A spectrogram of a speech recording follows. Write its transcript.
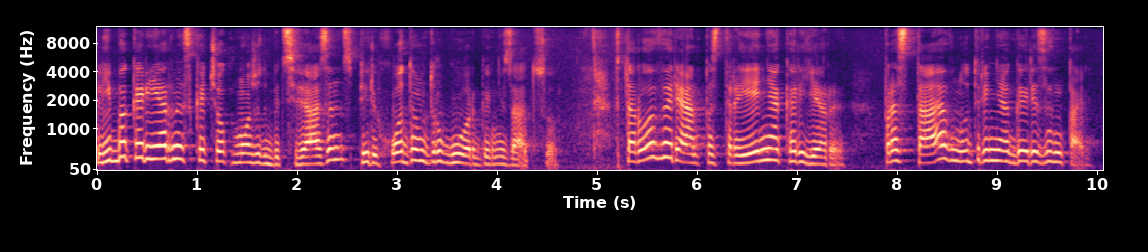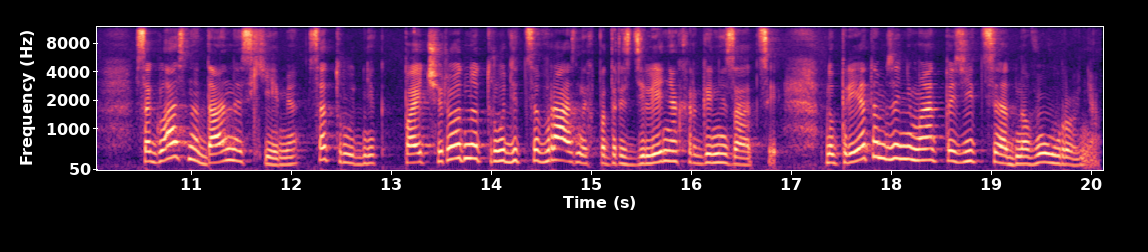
Либо карьерный скачок может быть связан с переходом в другую организацию. Второй вариант построения карьеры – простая внутренняя горизонталь. Согласно данной схеме, сотрудник поочередно трудится в разных подразделениях организации, но при этом занимает позиции одного уровня.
